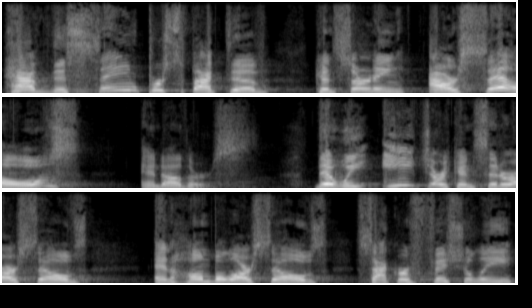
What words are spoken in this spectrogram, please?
have this same perspective concerning ourselves and others. That we each are consider ourselves and humble ourselves sacrificially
